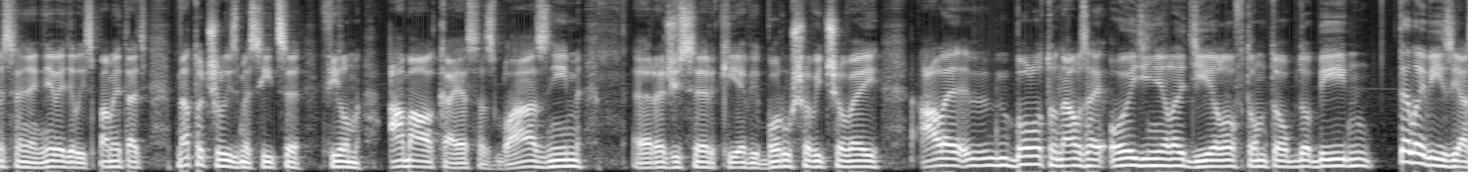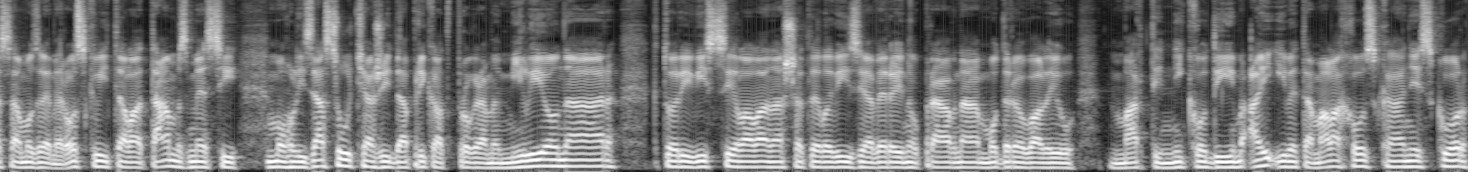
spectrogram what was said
sme sa nejak nevedeli spamätať. Natočili sme síce film Amálka, ja sa zblázním, režisérky Evy Borušovičovej, ale bolo to naozaj ojedinelé dielo v tomto období. Televízia samozrejme rozkvítala, tam sme si mohli zasúťažiť napríklad v programe Milionár, ktorý vysielala naša televízia verejnoprávna, moderovali ju Martin Nikodým, aj Iveta Malachovská neskôr.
